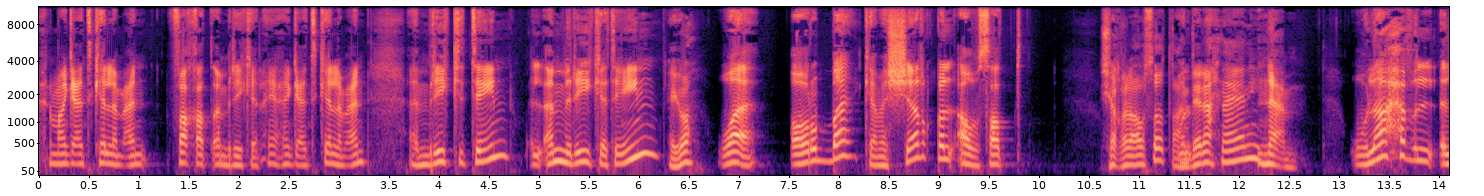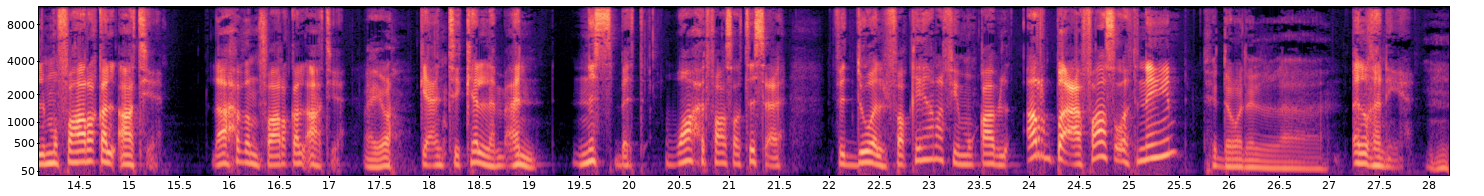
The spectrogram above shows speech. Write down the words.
إحنا ما قاعد نتكلم عن فقط أمريكا الحين إحنا قاعد نتكلم عن أمريكتين الأمريكتين أيوه. وأوروبا كما الشرق الأوسط. الشرق الأوسط عندنا إحنا يعني؟ نعم. ولاحظ المفارقة الآتية. لاحظ المفارقة الآتية. أيوه. قاعد نتكلم عن نسبة 1.9 في الدول الفقيرة في مقابل 4.2 في الدول ال الغنية. مهم.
